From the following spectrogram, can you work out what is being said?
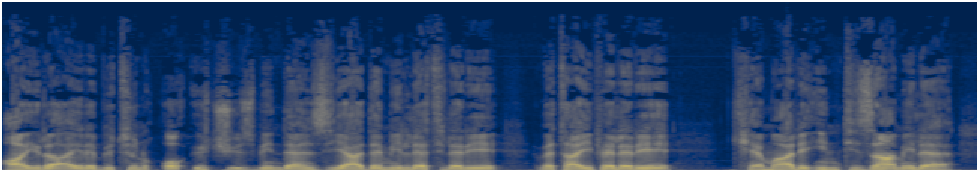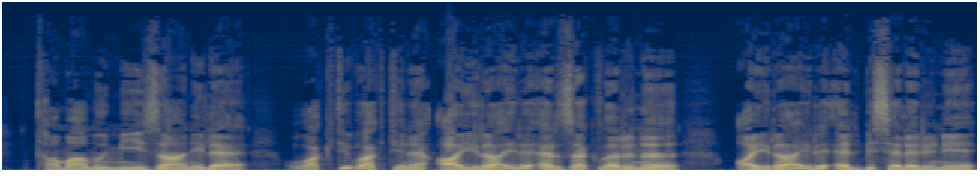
ayrı ayrı bütün o 300 binden ziyade milletleri ve taifeleri, kemali intizam ile, tamamı mizan ile, vakti vaktine ayrı ayrı erzaklarını, ayrı ayrı elbiselerini,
